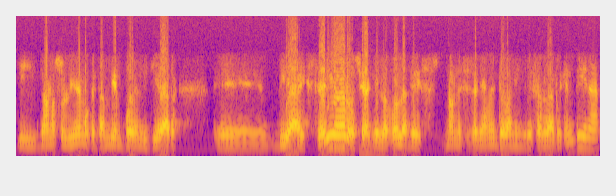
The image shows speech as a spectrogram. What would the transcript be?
y, no nos olvidemos que también pueden liquidar eh, vía exterior, o sea que los dólares no necesariamente van a ingresar a la Argentina.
